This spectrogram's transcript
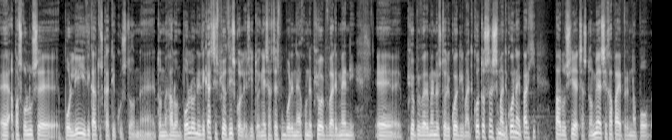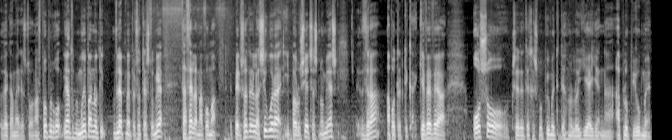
ε, απασχολούσε πολύ, ειδικά τους κατοίκους των, ε, των μεγάλων πόλεων, ειδικά στις πιο δύσκολες γειτονιές, αυτές που μπορεί να έχουν πιο, επιβαρημένη, ε, πιο επιβαρημένο ιστορικό εγκληματικό, τόσο είναι σημαντικό να υπάρχει παρουσία της αστυνομίας. Είχα πάει πριν από 10 μέρες στον Ασπρόπυργο. Οι άνθρωποι μου είπαν ότι βλέπουμε περισσότερη αστυνομία, θα θέλαμε ακόμα περισσότερη, αλλά σίγουρα η παρουσία της αστυνομίας δρά αποτρεπτικά. Και βέβαια όσο ξέρετε, χρησιμοποιούμε την τεχνολογία για να απλοποιούμε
